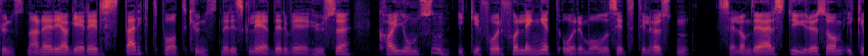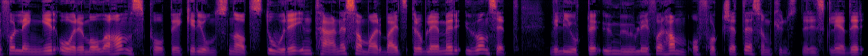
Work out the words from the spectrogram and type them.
Kunstnerne reagerer sterkt på at kunstnerisk leder ved huset, Kai Johnsen, ikke får forlenget åremålet sitt til høsten. Selv om det er styret som ikke forlenger åremålet hans, påpeker Johnsen at store interne samarbeidsproblemer uansett ville gjort det umulig for ham å fortsette som kunstnerisk leder.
